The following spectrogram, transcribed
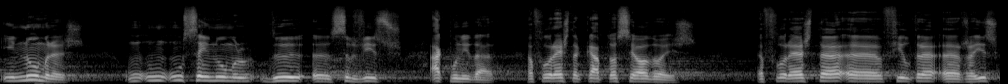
inúmeras, um, um sem número de uh, serviços à comunidade. A floresta capta o CO2, a floresta uh, filtra as raízes,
